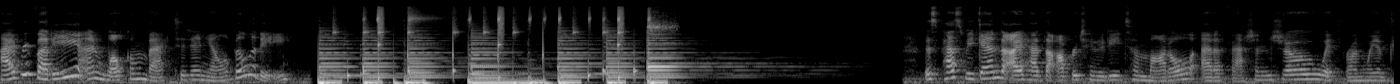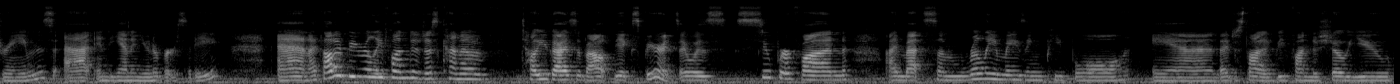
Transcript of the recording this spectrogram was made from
Hi everybody and welcome back to Daniellability. This past weekend, I had the opportunity to model at a fashion show with Runway of Dreams at Indiana University. And I thought it'd be really fun to just kind of tell you guys about the experience. It was super fun. I met some really amazing people and I just thought it'd be fun to show you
